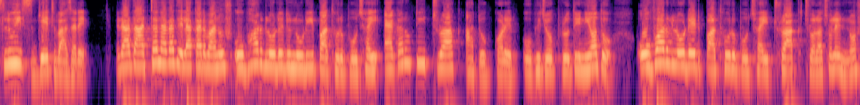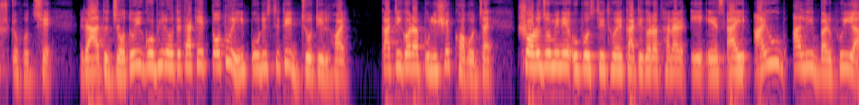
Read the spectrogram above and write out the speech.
স্লুইস গেট বাজারে। রাত আটটা নাগাদ এলাকার মানুষ ওভারলোডেড নুড়ি পাথর বোঝাই এগারোটি ট্রাক আটক করেন। অভিযোগ, প্রতিনিয়ত ওভারলোডেড পাথর বোঝাই ট্রাক চলাচলে নষ্ট হচ্ছে। রাত যতই গভীর হতে থাকে, ততই পরিস্থিতি জটিল হয়। কাটিগড়া পুলিশে খবর যায়। সরজমিনে উপস্থিত হয়ে কাটিগড়া থানার এএসআই আয়ুব আলী বারভুইয়া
